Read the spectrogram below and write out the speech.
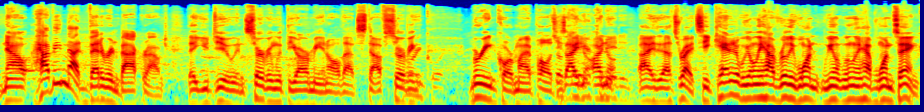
Now, having that veteran background that you do in serving with the Army and all that stuff, serving. Marine Corps. Marine Corps. My apologies. okay, I, I know. I, that's right. See, Canada, we only have really one. We only have one thing.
